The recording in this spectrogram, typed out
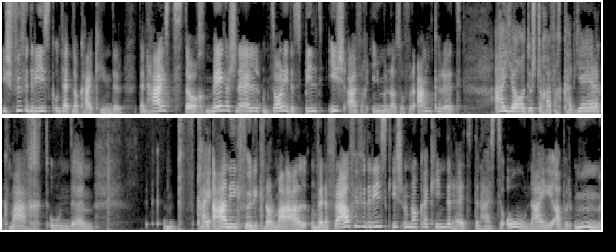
ist 35 und hat noch keine Kinder. Dann heißt es doch mega schnell, und sorry, das Bild ist einfach immer noch so verankert, ah ja, du hast doch einfach Karriere gemacht und ähm, keine Ahnung, völlig normal. Und wenn eine Frau 35 ist und noch keine Kinder hat, dann heißt es so, oh nein, aber mm,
